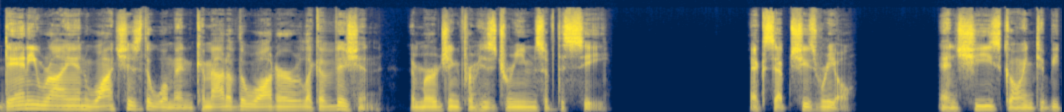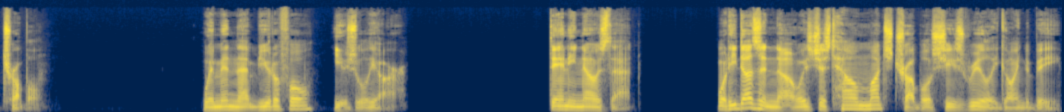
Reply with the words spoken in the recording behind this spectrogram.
Danny Ryan watches the woman come out of the water like a vision emerging from his dreams of the sea. Except she's real, and she's going to be trouble. Women that beautiful usually are. Danny knows that. What he doesn't know is just how much trouble she's really going to be.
